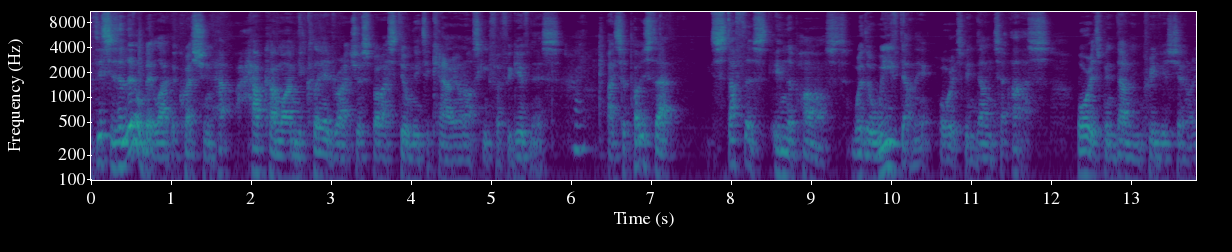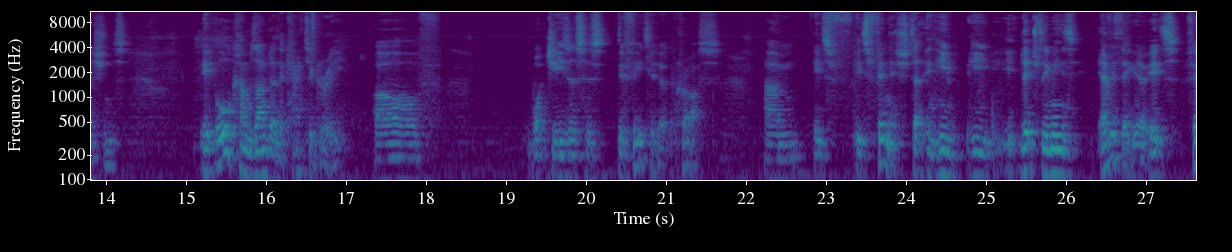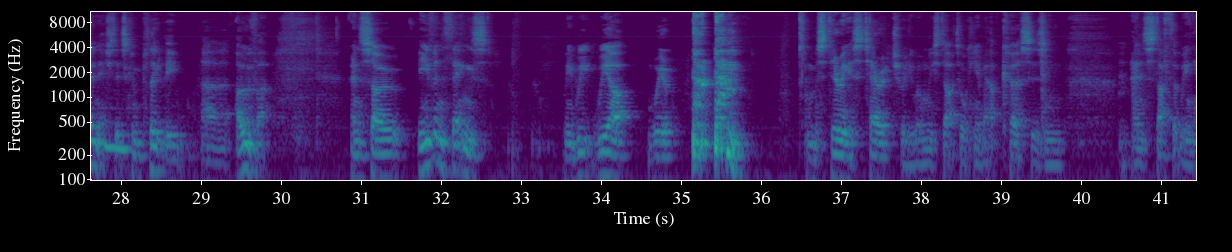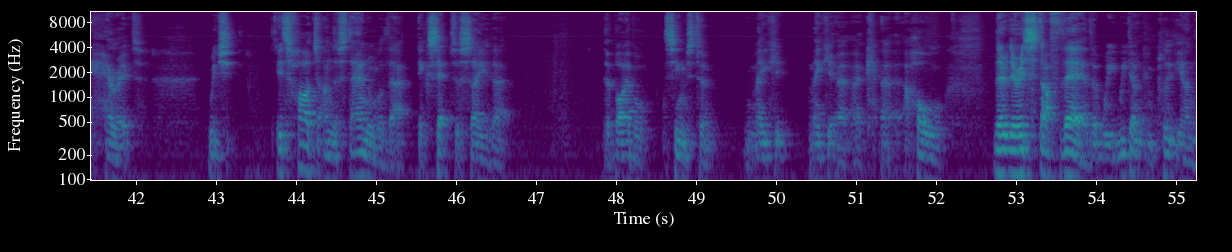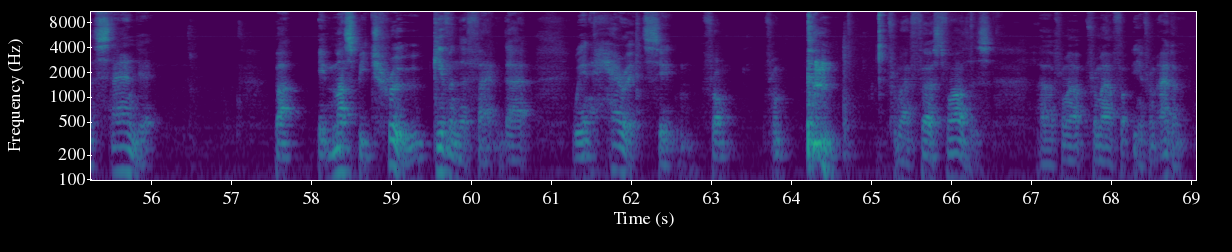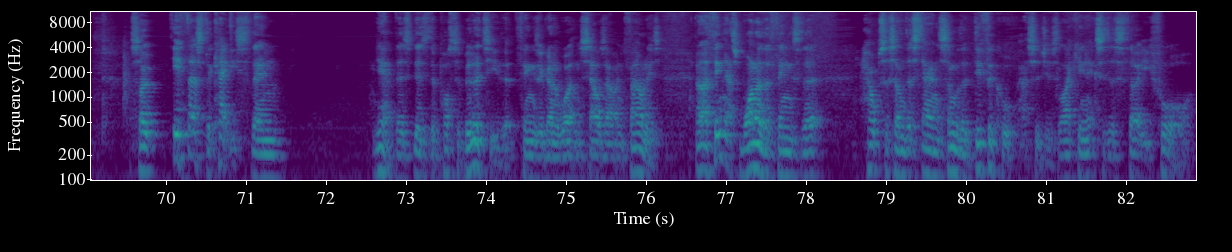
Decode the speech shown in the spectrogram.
this is a little bit like the question: how, how come I'm declared righteous, but I still need to carry on asking for forgiveness? Right. I suppose that stuff that's in the past, whether we've done it or it's been done to us or it's been done in previous generations, it all comes under the category of what Jesus has defeated at the cross. Um, it's it's finished, and he he it literally means everything. You know, it's finished. It's completely uh, over. And so even things, I mean, we we are we're mysterious territory when we start talking about curses and and stuff that we inherit, which it's hard to understand all of that except to say that the Bible seems to make it make it a, a, a whole. There, there is stuff there that we, we don't completely understand it, but it must be true given the fact that we inherit sin from from from our first fathers, uh, from our from our you know, from Adam. So if that's the case, then yeah, there's there's the possibility that things are going to work themselves out in families, and I think that's one of the things that helps us understand some of the difficult passages, like in Exodus 34,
